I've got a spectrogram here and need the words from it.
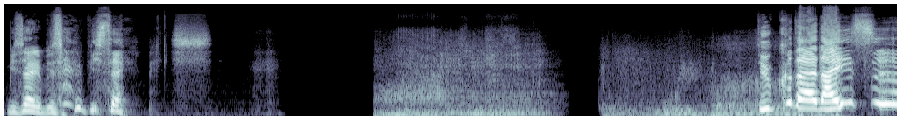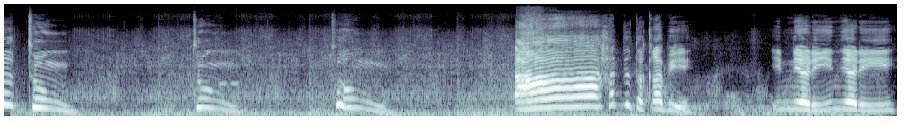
미사일 미사일 미사일 씨. 듀크다 나이스 퉁 퉁 퉁 아 한 대 더 까비. 인열이 인열이.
